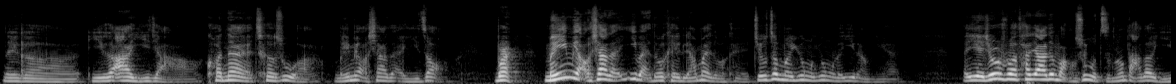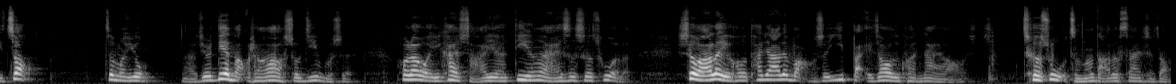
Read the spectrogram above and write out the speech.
那个一个阿姨家啊，宽带测速啊，每秒下载一兆，不是每秒下载一百多 K、两百多 K，就这么用用了一两年。也就是说，他家的网速只能达到一兆，这么用啊，就是电脑上啊，手机不是。后来我一看啥呀，DNS 设错了，设完了以后，他家的网是一百兆的宽带啊，测速只能达到三十兆，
